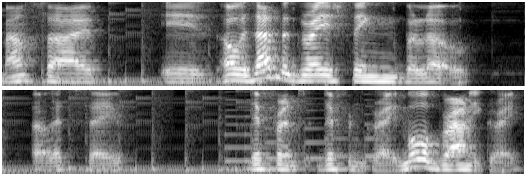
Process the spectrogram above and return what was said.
Mount Side is... Oh, is that the grayish thing below? Oh, let's save. Different, different gray. More brownie gray.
